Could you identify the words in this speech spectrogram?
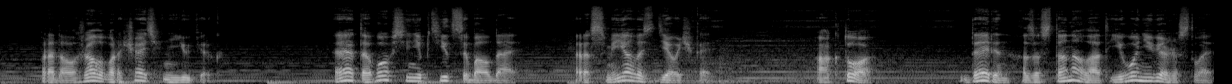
– продолжал ворчать Ньюкерк. «Это вовсе не птицы, балда», – рассмеялась девочка. «А кто?» Дерин застонала от его невежества.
